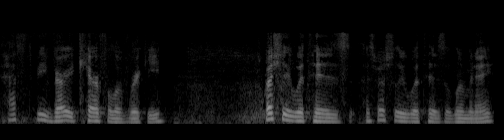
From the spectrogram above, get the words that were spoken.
has to be very careful of Riki, especially with his especially with his Illuminate.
